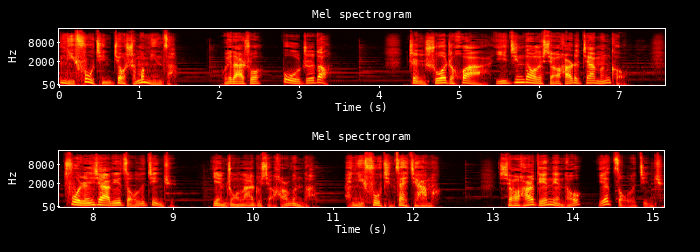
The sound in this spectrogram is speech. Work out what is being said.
你父亲叫什么名字？”回答说不知道。正说着话，已经到了小孩的家门口。妇人下驴走了进去。晏仲拉住小孩问道：“哎，你父亲在家吗？”小孩点点头，也走了进去。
